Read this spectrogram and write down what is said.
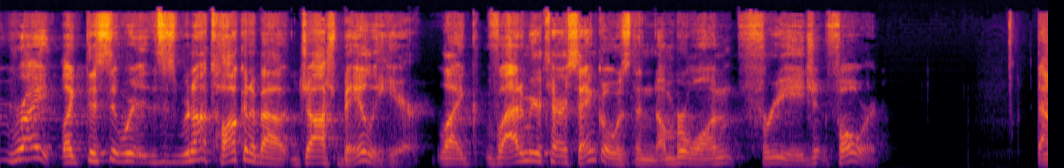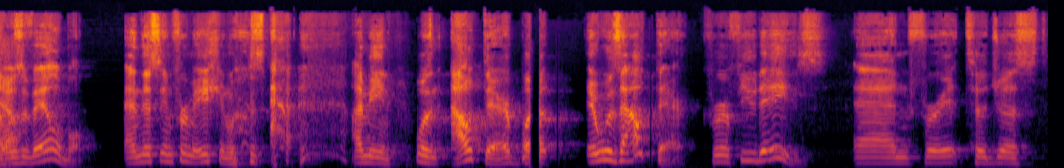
Right. Like this, we're, this is, we're not talking about Josh Bailey here. Like Vladimir Tarasenko was the number one free agent forward that Yeah. was available. And this information was, I mean, wasn't out there, but it was out there for a few days. And for it to just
